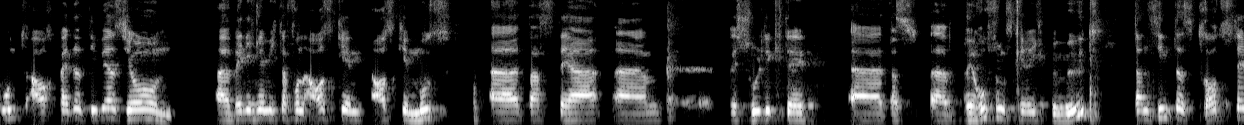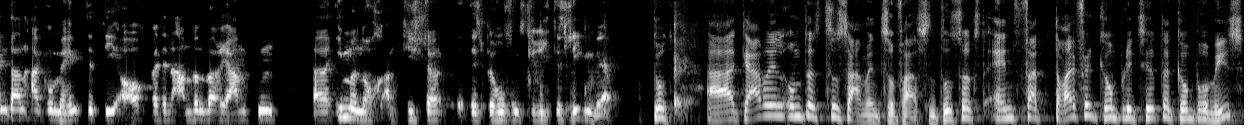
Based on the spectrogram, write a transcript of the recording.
und auch bei der Diversion. Äh, wenn ich nämlich davon ausgehen, ausgehen muss, äh, dass der ähm, Beschuldigte äh, das äh, Berufungsgericht bemüht, dann sind das trotzdem dann Argumente, die auch bei den anderen Varianten äh, immer noch am Tisch des Berufungsgerichtes liegen werden. Gut. Äh, Gabriel, um das zusammenzufassen, du sagst, ein verteufelt komplizierter Kompromiss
